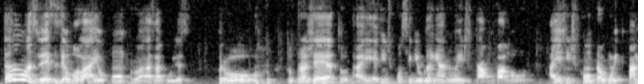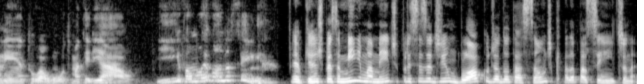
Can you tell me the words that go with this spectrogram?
Então, às vezes eu vou lá e eu compro as agulhas pro, pro projeto, aí a gente conseguiu ganhar no edital um valor, aí a gente compra algum equipamento, algum outro material, e vamos levando assim. É, porque a gente pensa, minimamente precisa de um bloco de adotação de cada paciente, né?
